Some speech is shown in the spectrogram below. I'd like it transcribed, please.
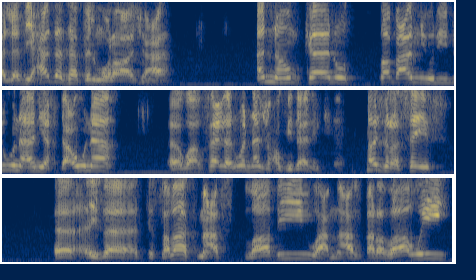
الذي حدث في المراجعة أنهم كانوا طبعا يريدون أن يخدعونا آه، وفعلا ونجحوا في ذلك. أجرى سيف إذا اتصالات مع الصلابي ومع القرضاوي.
